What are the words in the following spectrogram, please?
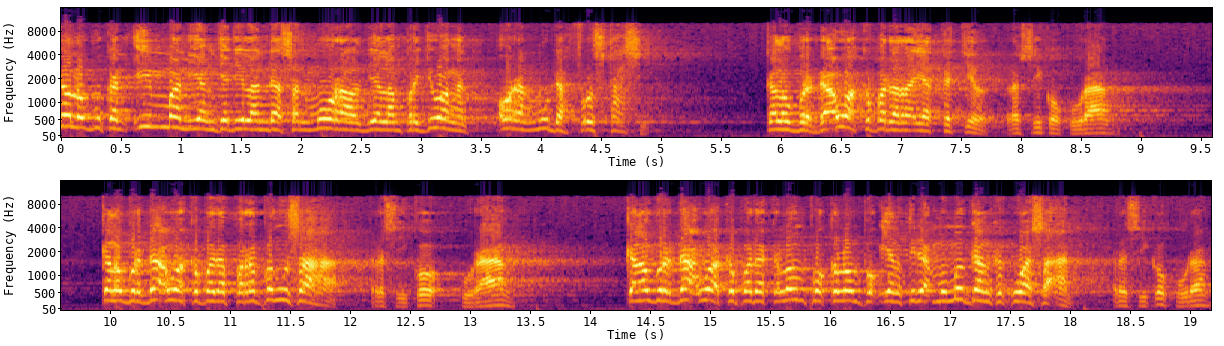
Kalau bukan iman yang jadi landasan moral dalam perjuangan, orang mudah frustasi. Kalau berdakwah kepada rakyat kecil, resiko kurang. Kalau berdakwah kepada para pengusaha, resiko kurang. Kalau berdakwah kepada kelompok-kelompok yang tidak memegang kekuasaan, resiko kurang.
